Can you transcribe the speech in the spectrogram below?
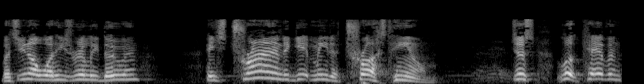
But you know what he's really doing? He's trying to get me to trust him. Just, look, Kevin,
